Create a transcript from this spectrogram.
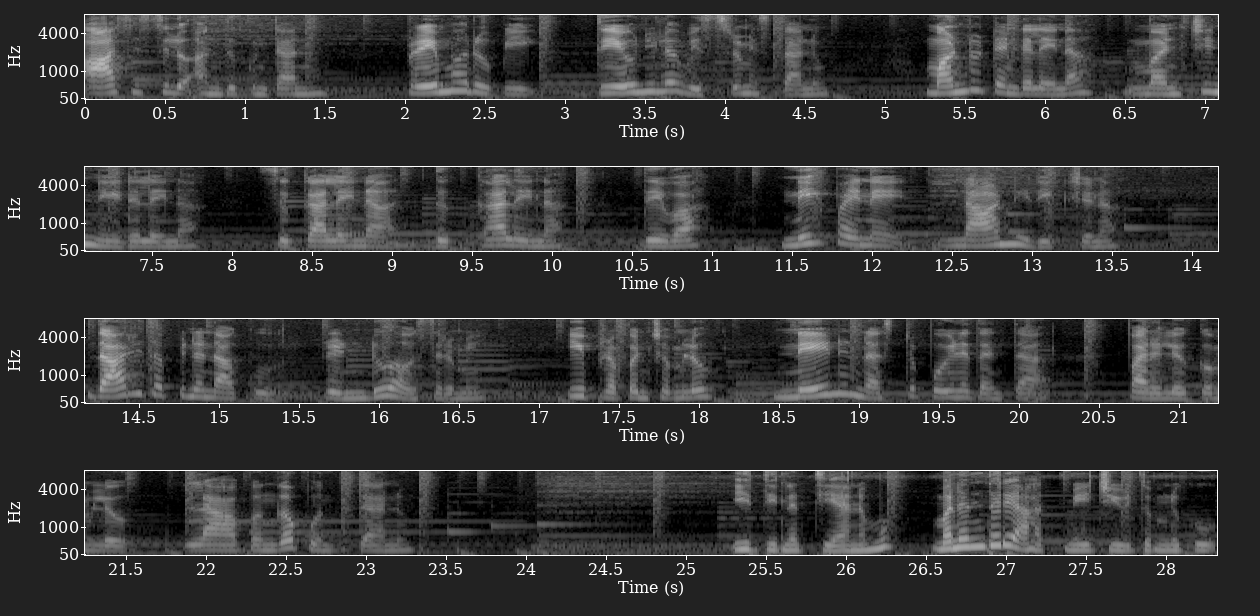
ఆశీస్సులు అందుకుంటాను. ప్రేమరూపి దేవునిలో విశ్రమిస్తాను. మండుటెండలైన మంచి నీడలైన సుఖాలైన దుఃఖాలైనా దేవా నీపైనే నా నిరీక్షణ. దారి తప్పిన నాకు రెండూ అవసరమే. ఈ ప్రపంచంలో నేను నష్టపోయినదంతా పరలోకంలో లాభంగా పొందుతాను. ఈ దిన ధ్యానము మనందరి ఆత్మీయ జీవితమునకు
